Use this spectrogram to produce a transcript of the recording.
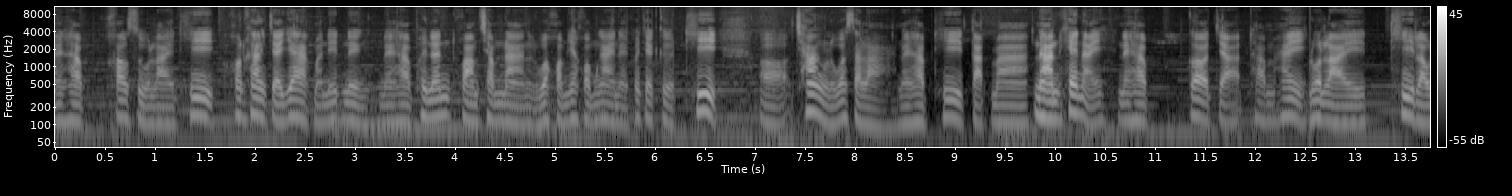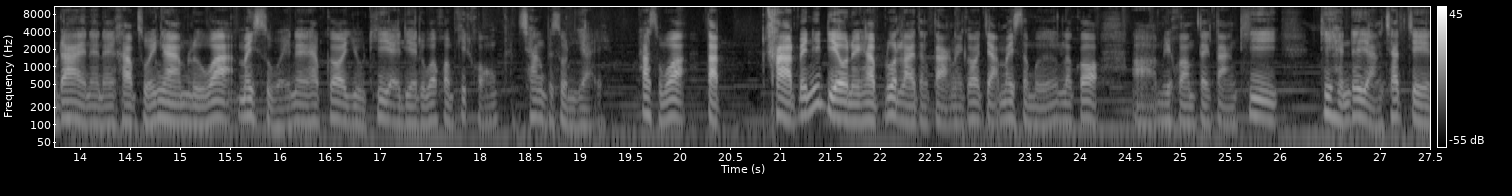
นะครับ เข้าสู่ลายที่ค่อนข้างจะยากมานิดนึงนะครับ เพราะฉะนั้นความชำนาญหรือว่าความยากความง่ายเนี่ยก็จะเกิดที่ช่างหรือว่าสลานะครับ ที่ตัดมานานแค่ไหนนะครับ ก็จะทำให้ลวดลายที่เราได้นะครับ สวยงามหรือว่าไม่สวยนะครับ ก็อยู่ที่ไอเดียหรือว่าความคิดของช่างเป็นส่วนใหญ่ ถ้าสมมติว่าตัด ขาดไปนิดเดียวนะครับลวดลายต่างๆเนี่ยก็จะไม่เสมอแล้วก็มีความแตกต่างที่ที่เห็นได้อย่างชัดเจน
